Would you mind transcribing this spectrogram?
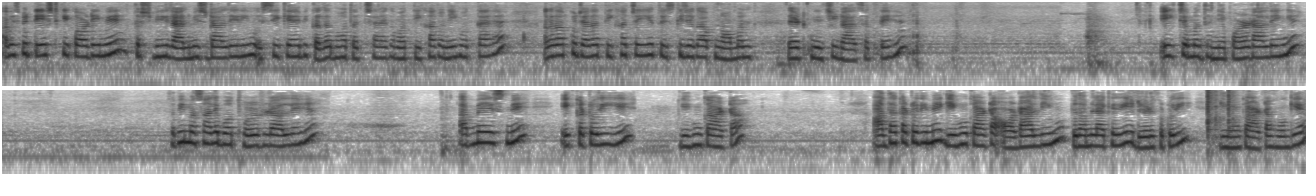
अब इसमें टेस्ट के अकॉर्डिंग में कश्मीरी लाल मिर्च डाल दे रही हूँ। इससे क्या है भी कलर बहुत अच्छा आएगा बहुत तीखा तो नहीं होता है। अगर आपको ज़्यादा तीखा चाहिए तो इसकी जगह आप नॉर्मल रेड मिर्ची डाल सकते हैं। एक चम्मच धनिया पाउडर डाल देंगे। सभी मसाले बहुत थोड़े थोड़े डाल रहे हैं। अब मैं इसमें एक कटोरी ये गेहूँ का आटा, आधा कटोरी में गेहूँ का आटा और डाल दी हूँ। पूरा मिलाकर ये डेढ़ कटोरी गेहूँ का आटा हो गया।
